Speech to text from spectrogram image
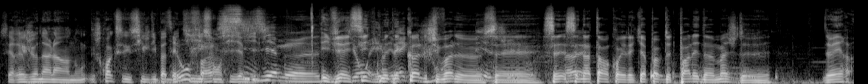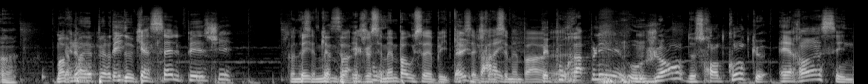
C'est régional 1. Donc je crois que c'est- si je dis pas de C'est bêtises, ouf, ils hein, sont en sixième division. sixième. euh, Il vient ici, il te met des cols, tu vois. C'est. Nathan, quoi. Il est capable de te parler d'un match de, de R1. Moi, non, m'avez perdu de. Cassel, PSG. Je connaissais même pas. Je sais même pas où c'est Pays de Bah oui, Cassel. Je même pas. Mais pour euh, rappeler aux gens de se rendre compte que R1, c'est une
